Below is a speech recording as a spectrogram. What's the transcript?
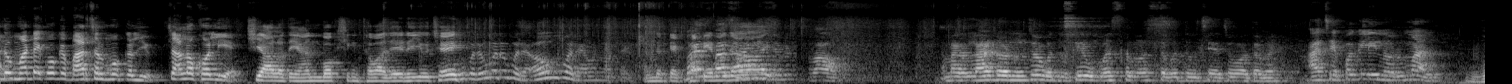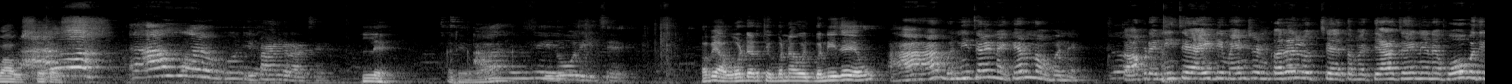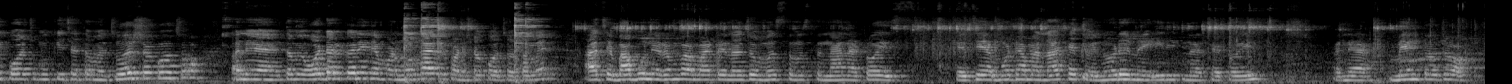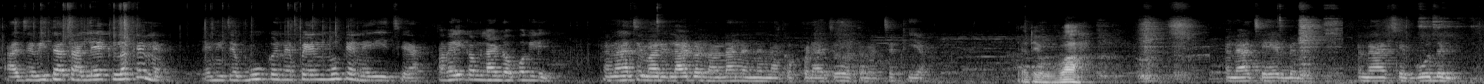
લાડુ માટે કોકે પાર્સલ મોકલ્યું. ચાલો ખોલીએ. ચાલો તે અનબોક્સિંગ થવા જઈ રહ્યું છે. ઉપર ઉપર ઉપર ઉપર અંદર કંઈક ફાટી ન જાય. વાવ. અમારા લાડોનું જો બધું કેવું મસ્ત મસ્ત બધું છે જુઓ તમે. આ છે પગલીનો રૂમાલ. વાવ સરસ. એ પાંગરા છે. લે. અરે વાહ. એ દોરી છે. હવે આ ઓર્ડરથી બનાવો બની જાય એવું? હા હા બની જાય ને. કેમ ન બને? તો આપણે નીચે આઈડી મેન્શન કરેલું જ છે. તમે ત્યાં જઈને એને બહુ બધી પોસ્ટ મૂકી છે. તમે જોઈ શકો છો. અને તમે ઓર્ડર કરીને પણ મંગાવી પણ શકો છો તમે. આ છે બાબુને રમવા માટેના જો મસ્ત મસ્ત નાના ટોયસ કે જે મોઢામાં નાખે તો એ નડે નહીં એ રીતના છે ટોયસ અને મેન તો જો આ જે વિધાતા લેખ લખે ને, એની જે બુક અને પેન મૂકે ને એ છે આ. વેલકમ લાડો પગલી. અને આ છે મારી લાડોના નાના નાના કપડાં. જો તમે ચઠિયા અરે વાહ. અને આ છે એરબેલ અને આ છે ગોદડી.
